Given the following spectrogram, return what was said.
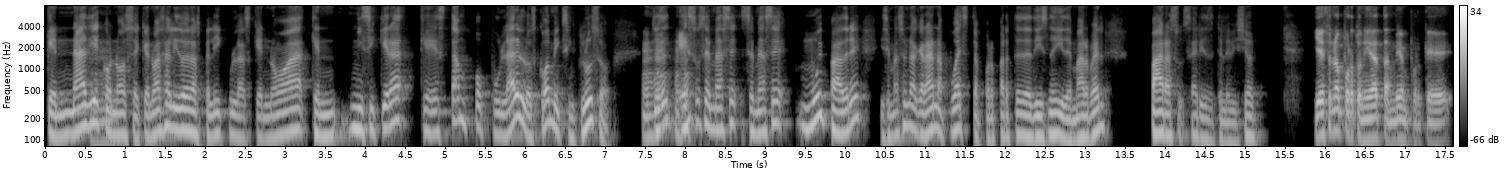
que nadie conoce, que no ha salido de las películas, que no ha, que ni siquiera que es tan popular en los cómics incluso. Entonces, eso se me, hace, se me hace muy padre y se me hace una gran apuesta por parte de Disney y de Marvel para sus series de televisión. Y es una oportunidad también porque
